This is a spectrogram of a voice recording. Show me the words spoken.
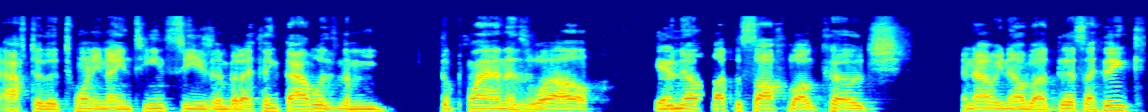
after the 2019 season, but I think that was the the plan as well. Yeah. We know about the softball coach, and now we know about this. I think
